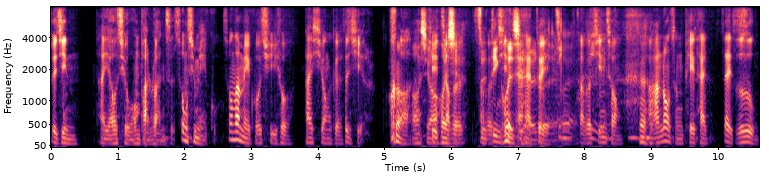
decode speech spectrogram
最近。他要求我们把卵子送去美国，送到美国去以后，他希望个混血儿，啊，希望混血儿，指定混血儿，对，找个精虫，把它弄成胚胎，再植入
